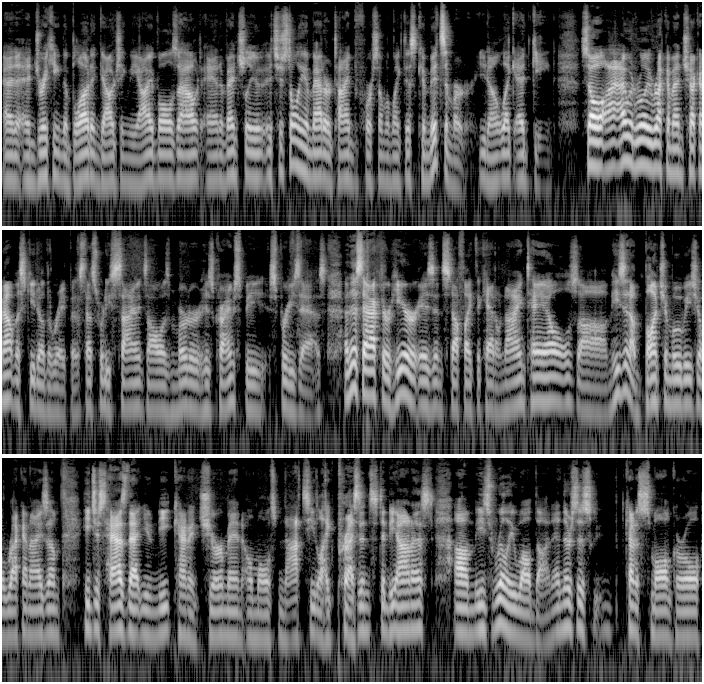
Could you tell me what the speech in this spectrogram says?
and, and drinking the blood and gouging the eyeballs out. And eventually, it's just only a matter of time before someone like this commits a murder, you know, like Ed Gein. So I, I would really recommend checking out Mosquito the Rapist. That's what he signs all his murder, his crime sprees as. And this actor here is in stuff like The Cat O' Nine Tails. Um, he's in a bunch of movies. You'll recognize him. He just has that unique kind of German, almost Nazi like presence, to be honest. Um, he's really well done. And there's this kind of small girl,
